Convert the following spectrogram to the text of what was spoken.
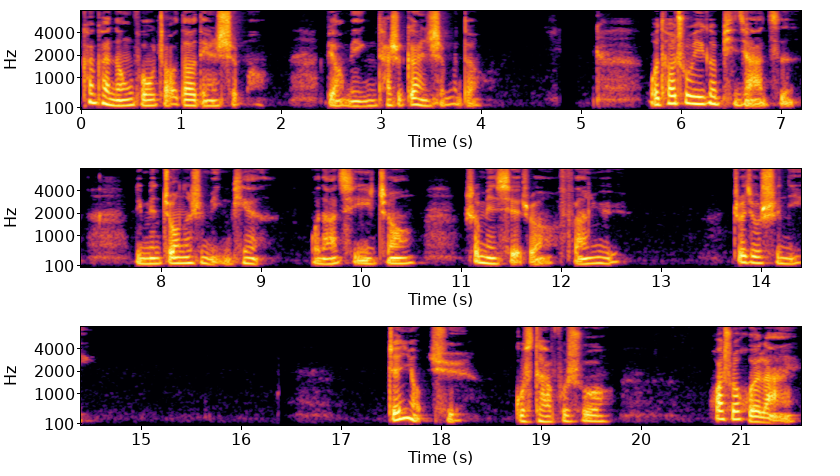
看看能否找到点什么，表明他是干什么的。我掏出一个皮夹子。里面装的是名片，我拿起一张，上面写着梵语：“这就是你。”真有趣，古斯塔夫说。话说回来，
